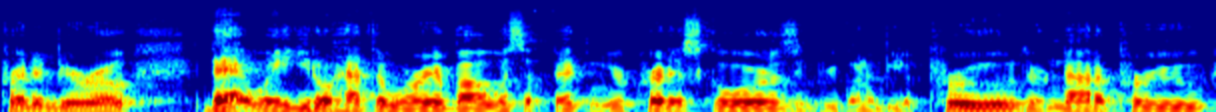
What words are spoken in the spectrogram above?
credit bureau. That way, you don't have to worry about what's affecting your credit scores, if you're going to be approved or not approved,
